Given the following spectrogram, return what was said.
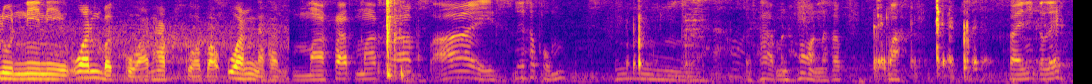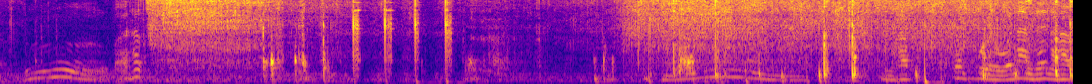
รุ่นนี้นี่อ้วนบักกัวนะครับกัวบ่อ้วนนะครับ มาครับมาครับไปเลยครับผมอืม กระทะมันห้อนนะครับ มาใส่นี่กันเลยอืมไปครับนะครับก็เบื่อวันนั้นเลยนะครับ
